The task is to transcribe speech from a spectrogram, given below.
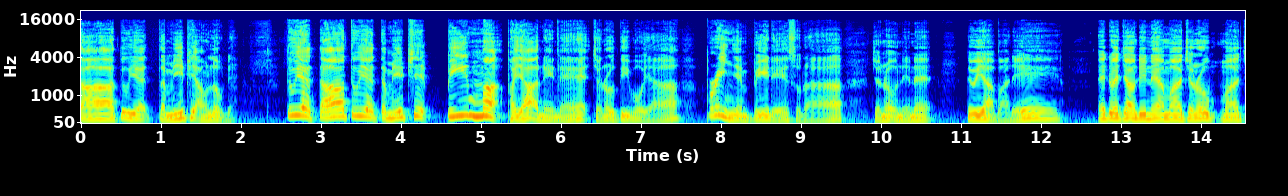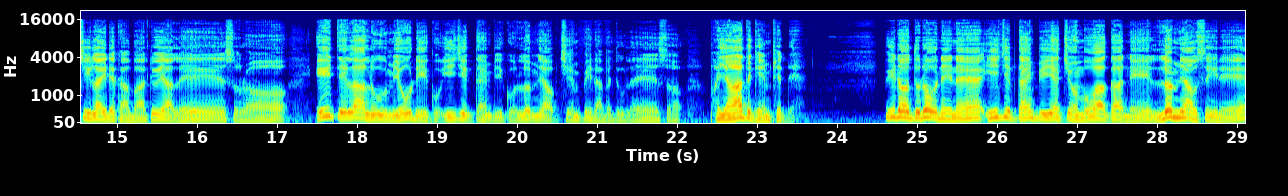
သားသူ့ရဲ့သမီးဖြစ်အောင်လုပ်တယ်သူ့ရဲ့သားသူ့ရဲ့သမီးဖြစ်ပြီးမှဖယားအနေနဲ့ကျွန်တော်သိဖို့ရာပြိညင်ပေးတယ်ဆိုတာကျွန်တော်အနေနဲ့တွေ့ရပါတယ်အဲ့အတွက်ကြောင့်ဒီနေရာမှာကျွန်တော်မှကြည့်လိုက်တဲ့အခါမှာတွေ့ရလဲဆိုတော့အေးတေလလူမျိုးတွေကိုအီဂျစ်တိုင်းပြည်ကိုလွတ်မြောက်ခြင်းပေးတာပဲတူလဲဆိုတော့ဖယားသခင်ဖြစ်တယ် ပြီးတော့သူတို့အနေနဲ့အီဂျစ်တိုင်းပြည်ရဲ့ကျွန်ဘဝကနေလွတ်မြောက်စေတယ်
